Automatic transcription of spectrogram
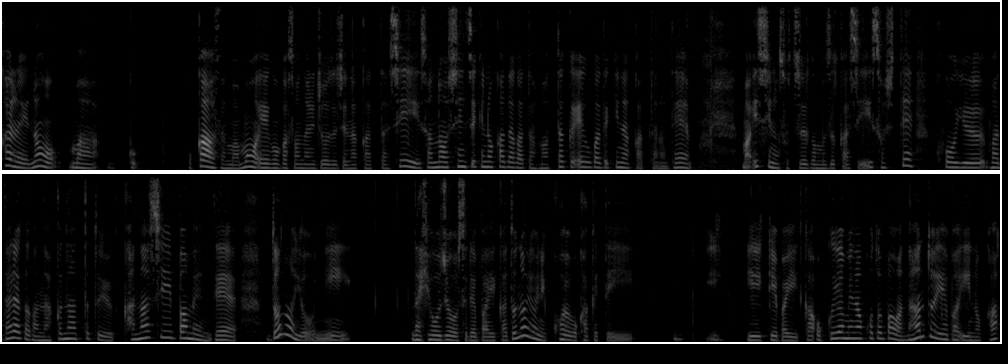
彼の、まあ、お母様も英語がそんなに上手じゃなかったしその親戚の方々は全く英語ができなかったので、まあ、意思の疎通が難しい。そしてこういう、まあ、誰かが亡くなったという悲しい場面でどのようにな表情をすればいいかどのように声をかけていいいけばいいかお悔やみの言葉は何と言えばいいのか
